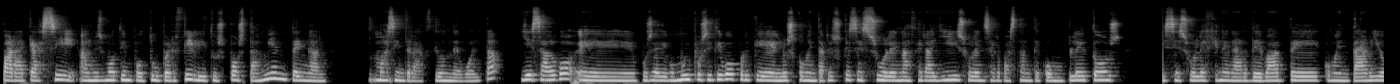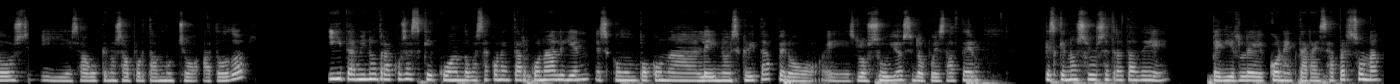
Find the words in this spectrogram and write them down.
para que así al mismo tiempo tu perfil y tus posts también tengan más interacción de vuelta. Y es algo, eh, pues ya digo, muy positivo porque los comentarios que se suelen hacer allí suelen ser bastante completos, se suele generar debate, comentarios y es algo que nos aporta mucho a todos. Y también otra cosa es que cuando vas a conectar con alguien es como un poco una ley no escrita, pero es lo suyo si lo puedes hacer, que es que no solo se trata de pedirle conectar a esa persona,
